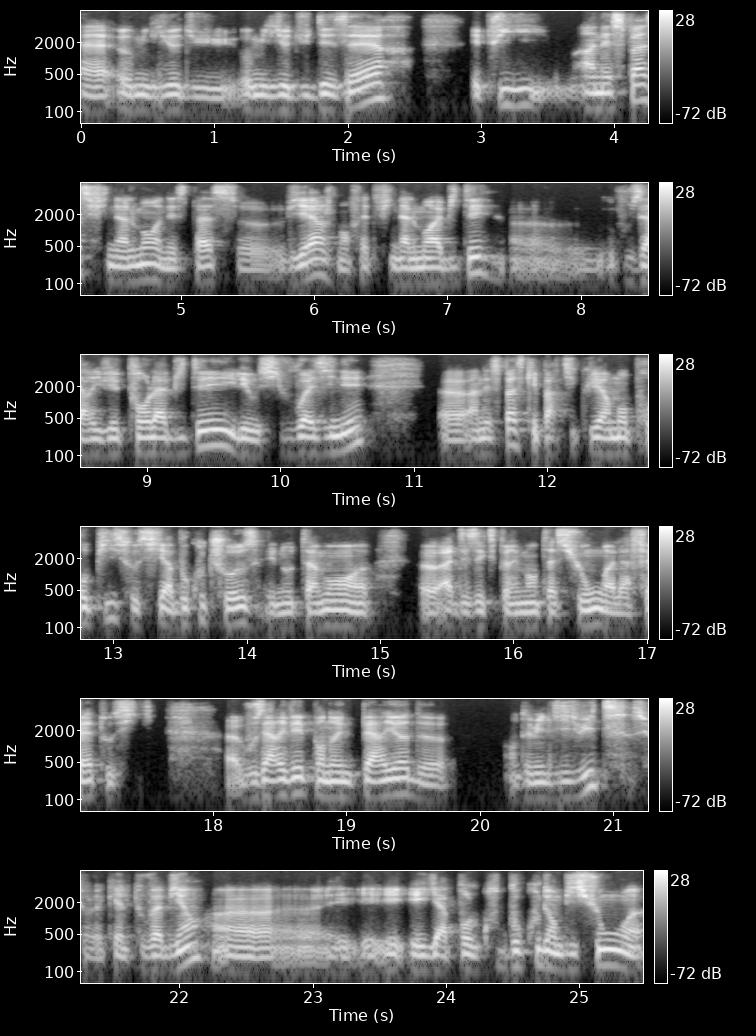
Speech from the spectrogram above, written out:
au milieu du désert et puis un espace finalement un espace vierge mais en fait finalement habité. vous arrivez pour l'habiter, il est aussi voisiné un espace qui est particulièrement propice aussi à beaucoup de choses et notamment euh, à des expérimentations, à la fête aussi. Euh, vous arrivez pendant une période en 2018 sur laquelle tout va bien et il y a pour le coup beaucoup d'ambition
